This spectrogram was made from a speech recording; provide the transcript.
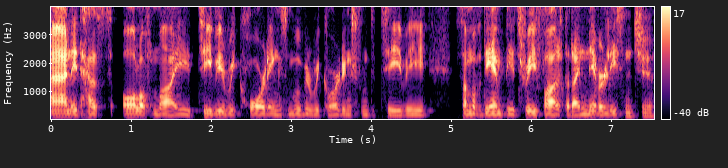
And it has all of my TV recordings, movie recordings from the TV, some of the MP3 files that I never listened to,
